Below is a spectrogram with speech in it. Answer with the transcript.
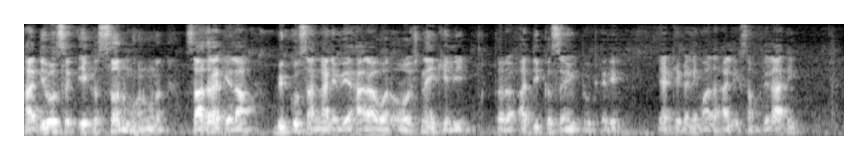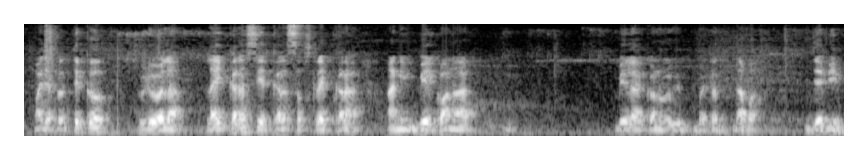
हा दिवस एक सण म्हणून साजरा केला. भिक्खू संघाने विहारावर रोषणाई केली तर अधिक संयुक्त ठरेल. या ठिकाणी माझा हा लेख संपलेला आहे. माझ्या प्रत्येक व्हिडिओला लाईक करा शेअर करा सबस्क्राईब करा आणि बेल कॉना बेल आयकॉनवर बटन दाबा. जय भीम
